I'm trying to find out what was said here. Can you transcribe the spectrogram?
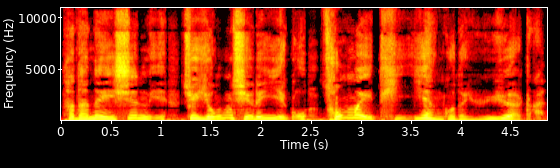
他的内心里却涌起了一股从未体验过的愉悦感。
